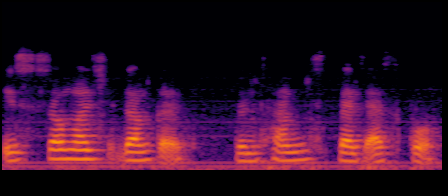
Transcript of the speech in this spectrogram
is so much longer than time spent at school.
